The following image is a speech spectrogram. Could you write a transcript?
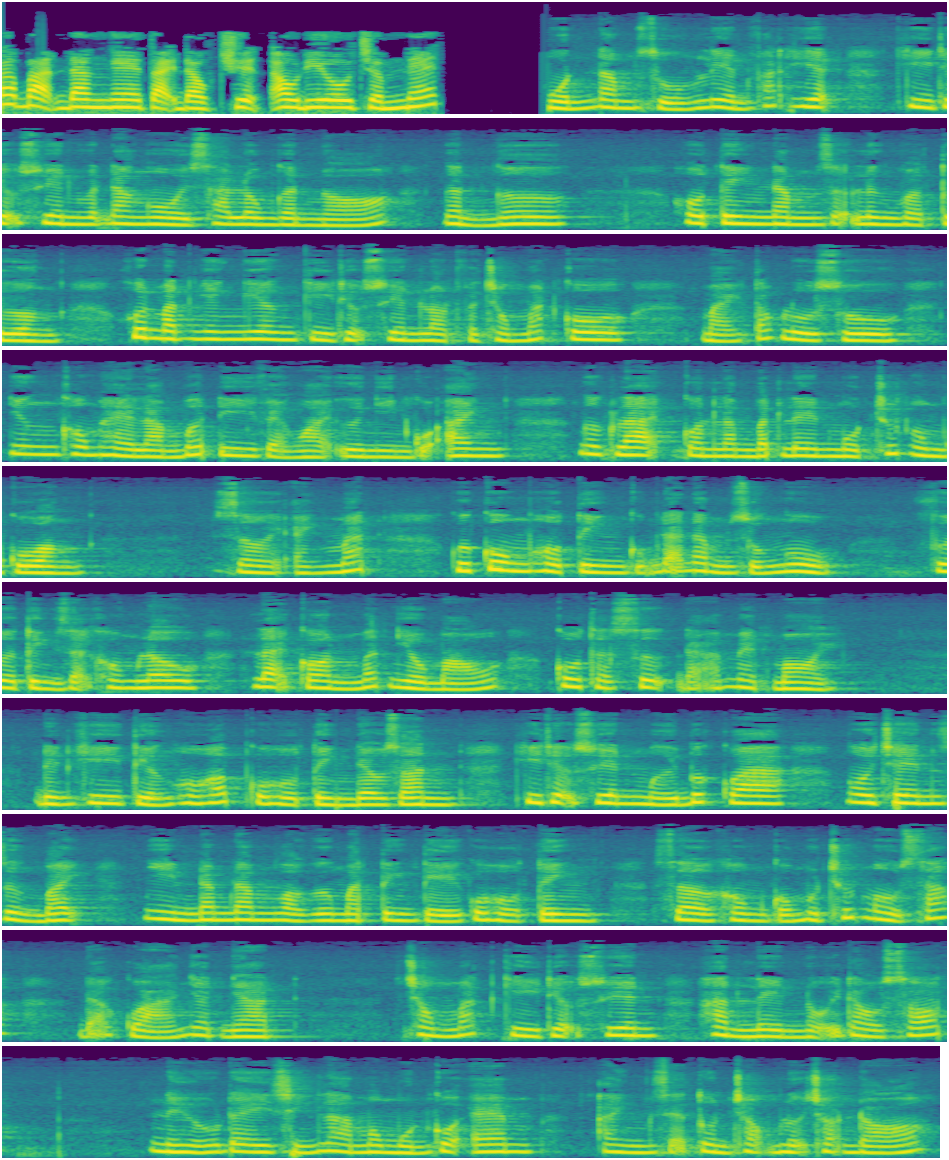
Các bạn đang nghe tại đọc truyện audio.net Muốn nằm xuống liền phát hiện Kỳ Thiệu Xuyên vẫn đang ngồi salon gần nó, ngẩn ngơ. Hồ Tình nằm dựa lưng vào tường, khuôn mặt nghiêng nghiêng Kỳ Thiệu Xuyên lọt vào trong mắt cô, mái tóc lù xù nhưng không hề làm bớt đi vẻ ngoài ưa nhìn của anh, ngược lại còn làm bật lên một chút ngông cuồng. Rời ánh mắt, cuối cùng Hồ Tình cũng đã nằm xuống ngủ. Vừa tỉnh dậy không lâu, lại còn mất nhiều máu, cô thật sự đã mệt mỏi. Đến khi tiếng hô hấp của Hồ Tình đều dần, khi Thiệu Xuyên mới bước qua, ngồi trên giường bệnh, nhìn đăm đăm vào gương mặt tinh tế của Hồ Tình, giờ không có một chút màu sắc, đã quá nhạt nhạt. Trong mắt Kỳ Thiệu Xuyên hẳn lên nỗi đau xót. Nếu đây chính là mong muốn của em, anh sẽ tôn trọng lựa chọn đó.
